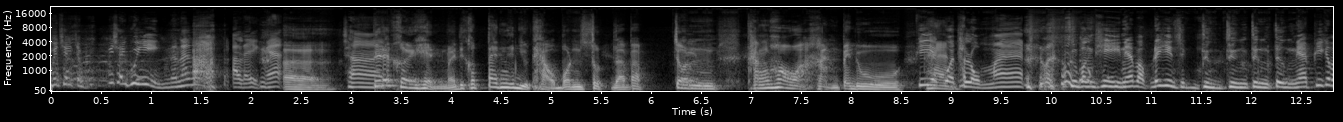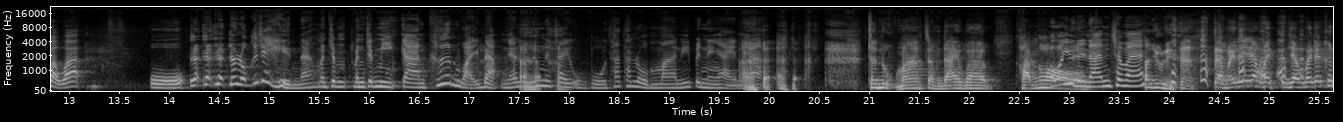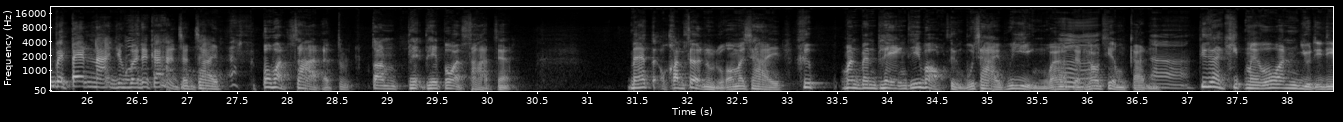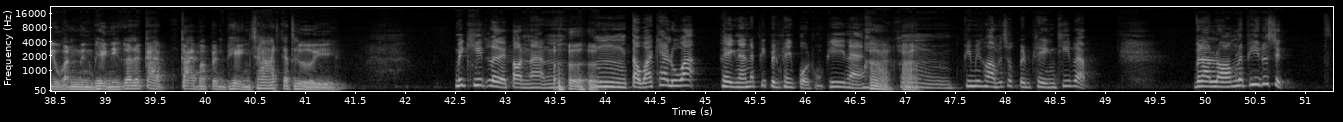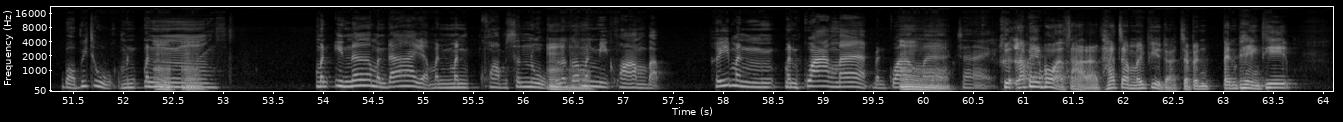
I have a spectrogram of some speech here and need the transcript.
ไม่ใช่จะไม่ใช่ผู้หญิงนะนั่นน่ะอะไรอย่างเงี้ยเออ ใช่ พี่ได้เคยเห็นไหมที่เขาเต้นกันอยู่แถวบนสุดแล้วแบบ จนทั้งฮอลล์อะหันไปดูพี่แทน กลัวถล่มมาก คือบางทีเนี่ยแบบได้ยินเสียงตึงตึงตึงตึงเนี่ยพี่ก็แบบว่า โอ้แล้วแล้วแล้วเราก็จะเห็นนะ มันจะมันจะมีการเคลื่อนไหวแบบเนี้ยเรานึกในใจโอ้โหถ้าถล่มมานี่เป็นยังไงเนี่ยสนุกมากจำได้ว่าทั้งฮอลล์เพราะว่าอยู่ในนั้นใช่ไหม ตอนอยู่ในนั้นแต่ไม่ได้ยังไม่ยังไม่ได้ขึ้นไปเต้นนะยังไม่ได้กล้าหารชันชัยประวัติศาสตร์อะตอนเพลงเพลงประวัติศาสตร์เนี่ยแม้แต่คอนเสิร์ตหนูหนูก็ไม่ใช่คือ มันเป็นเพลงที่บอกถึงผู้ชายผู้หญิงว่าจะเท่าเทียมกัน อ่า พี่นายคิดไหมว่าวันอยู่ดีๆวันหนึ่งเพลงนี้ก็จะกลายกลายมาเป็นเพลงชาติกระเทย ไม่คิดเลยตอนนั้น เอออืม แต่ว่าแค่รู้ว่าเพลงนั้นนะพี่เป็นเพลงโปรดของพี่นะค่ะค่ะ อืมพี่มีความรู้สึกเป็นเพลงที่แบบ เวลาร้องแล้วพี่รู้สึกบอกไม่ถูก มันมัน อืมอืมมันอินเนอร์มันได้อะมันมันความสนุกอืมแล้วก็มันมีความแบบ เฮ้ยมันมันกว้างมากมันกว้างมากอืมใช่ คือแล้วเพลงประวัติศาสตร์อะถ้าจำไม่ผิดอะจะเป็นเป็นเพลงที่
